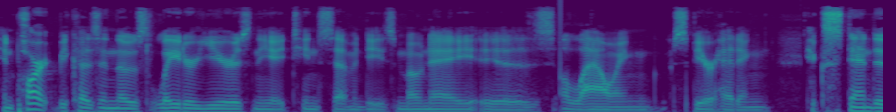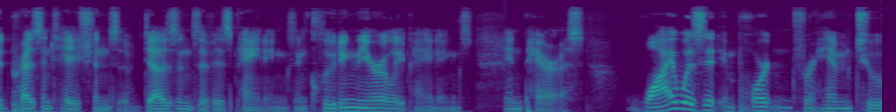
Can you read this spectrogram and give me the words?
in part because in those later years in the 1870s, Monet is allowing, spearheading extended presentations of dozens of his paintings, including the early paintings in Paris. Why was it important for him to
